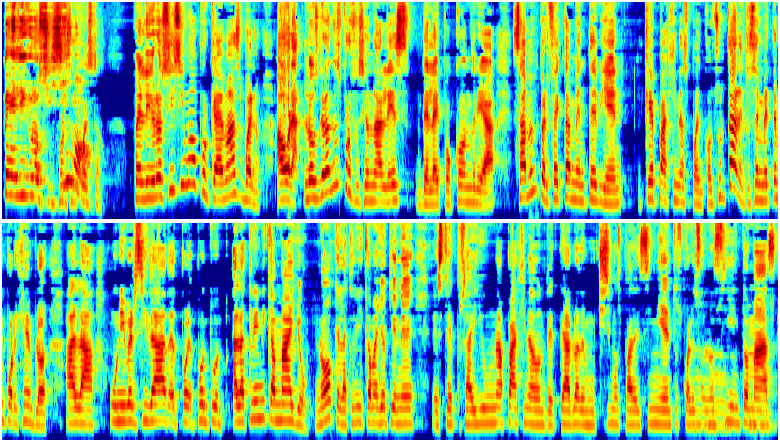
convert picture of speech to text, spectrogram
Peligrosísimo. Por supuesto. Peligrosísimo porque además, bueno, ahora, los grandes profesionales de la hipocondria saben perfectamente bien qué páginas pueden consultar. Entonces se meten, por ejemplo, a la universidad, eh, a la Clínica Mayo, ¿no? Que la Clínica Mayo tiene, este, pues ahí una página donde te habla de muchísimos padecimientos, cuáles son los síntomas,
